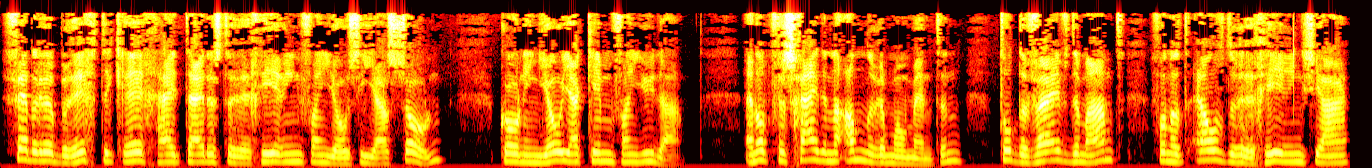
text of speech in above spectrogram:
Verdere berichten kreeg hij tijdens de regering van Josia's zoon, koning Joachim van Juda, en op verscheidene andere momenten tot de vijfde maand van het elfde regeringsjaar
